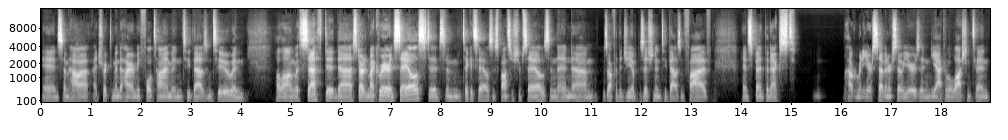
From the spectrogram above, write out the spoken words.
and somehow I tricked him into hiring me full time in 2002. And along with Seth, did uh, started my career in sales, did some ticket sales and sponsorship sales, and then um, was offered the GM position in 2005, and spent the next however many years, seven or so years in Yakima, Washington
